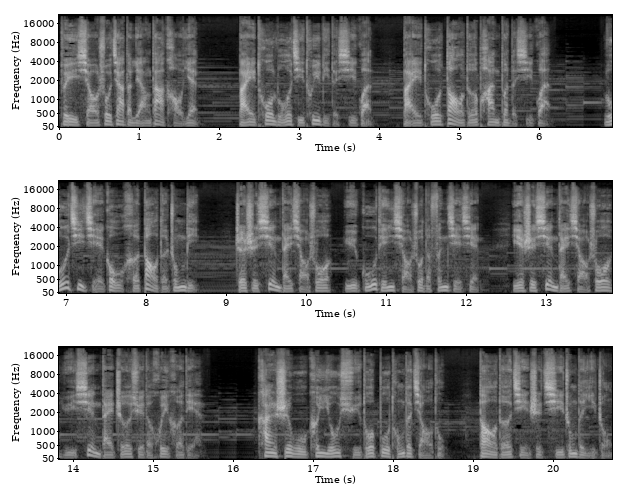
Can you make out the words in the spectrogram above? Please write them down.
对小说家的两大考验：摆脱逻辑推理的习惯，摆脱道德判断的习惯。逻辑解构和道德中立，这是现代小说与古典小说的分界线，也是现代小说与现代哲学的汇合点。看事物可以有许多不同的角度，道德仅是其中的一种，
